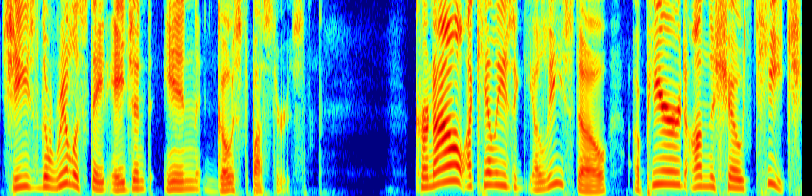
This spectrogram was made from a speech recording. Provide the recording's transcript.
She's the real estate agent in Ghostbusters. Curnal Achilles Aulisio appeared on the show Teach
